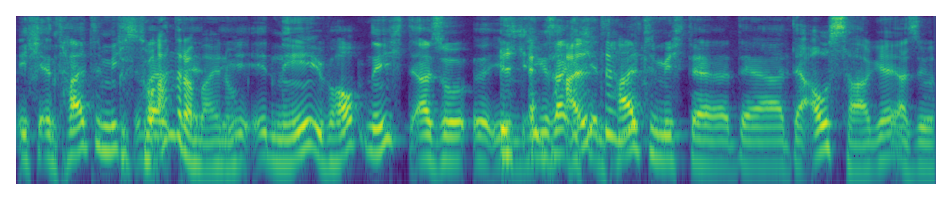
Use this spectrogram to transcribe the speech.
ich enthalte mich. Bist du anderer Meinung? Äh, nee, überhaupt nicht. Also, äh, Ich wie gesagt, ich enthalte enthalte mich der, der, der Aussage. Also,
